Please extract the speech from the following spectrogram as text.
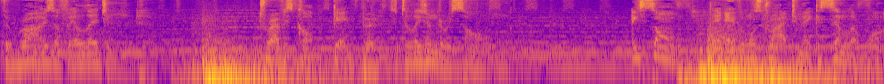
The rise of a legend. Travis Scott gave birth to the legendary song. A song that everyone tried to make a similar one.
